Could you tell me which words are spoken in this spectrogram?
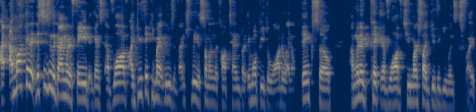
I, am not gonna. This isn't the guy I'm gonna fade against Evloev. I do think he might lose eventually to someone in the top ten, but it won't be Dawodu. I don't think so. I'm gonna pick Evloev too. Marshall, I do think he wins this fight.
